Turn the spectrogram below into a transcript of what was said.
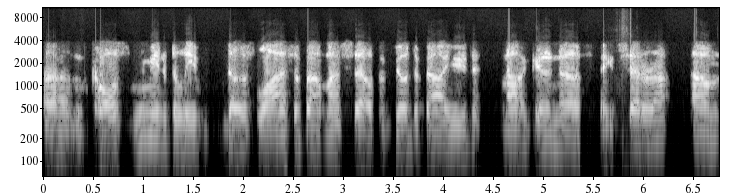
um, caused me to believe those lies about myself and feel devalued, not good enough, etc. Um,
